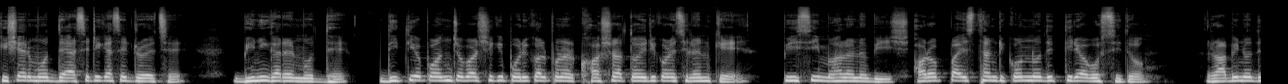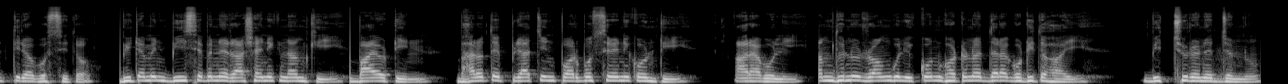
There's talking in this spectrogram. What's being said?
কিসের মধ্যে অ্যাসিটিক অ্যাসিড রয়েছে? ভিনিগারের মধ্যে। দ্বিতীয় পঞ্চবার্ষিকী পরিকল্পনার খসড়া তৈরি করেছিলেন কে? পিসি মহলানবিশ হরপ্পা স্থানটি কোন নদীর তীরে অবস্থিত? রাবি নদীর তীরে অবস্থিত। ভিটামিন বি সেভেনের রাসায়নিক নাম কি? বায়োটিন। ভারতে প্রাচীন পর্বতশ্রেণী কোনটি? আরাবলি। রামধনুর রঙগুলি কোন ঘটনার দ্বারা গঠিত হয়? বিচ্ছুরণের জন্য।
